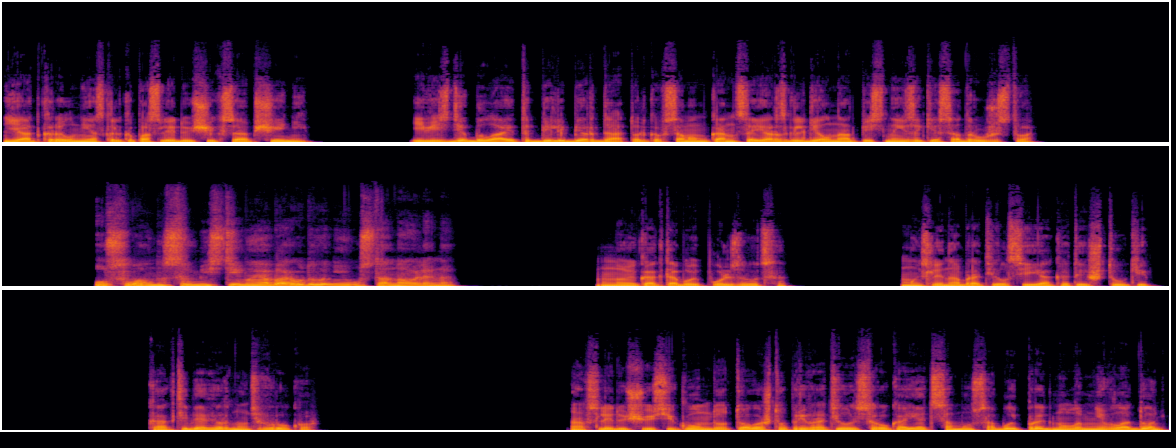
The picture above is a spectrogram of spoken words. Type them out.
Я открыл несколько последующих сообщений, и везде была эта белиберда, только в самом конце я разглядел надпись на языке Содружества. «Условно совместимое оборудование установлено». «Ну и как тобой пользоваться?» Мысленно обратился я к этой штуке. «Как тебя вернуть в руку?» А в следующую секунду то, во что превратилась рукоять, само собой прыгнуло мне в ладонь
